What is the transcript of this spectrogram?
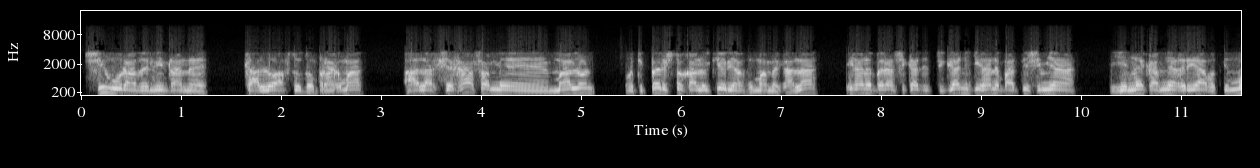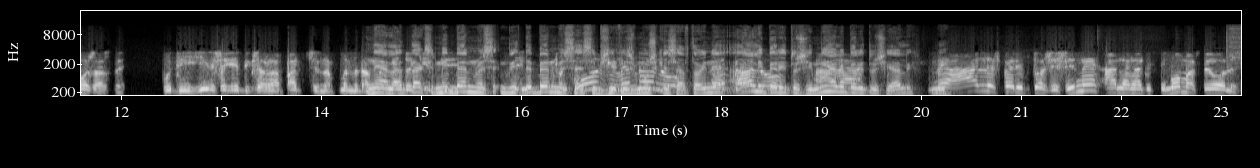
Σίγουρα δεν ήταν καλό αυτό το πράγμα, αλλά ξεχάσαμε μάλλον ότι πέρυσι το καλοκαίρι, αν θυμάμαι καλά, είχαν περάσει κάτι τσιγκάνι και είχαν πατήσει μια γυναίκα, μια γριά, θυμόσαστε που τη γύρισε και την ξαναπάτησε να πούμε μετά. Ναι, αλλά εντάξει, μην μπαίνουμε, δεν μπαίνουμε σε συμψηφισμούς και σε αυτό. Είναι άλλη περίπτωση μία, άλλη περίπτωση άλλη. Ναι, άλλες περιπτώσεις είναι, αλλά να τις θυμόμαστε όλες.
